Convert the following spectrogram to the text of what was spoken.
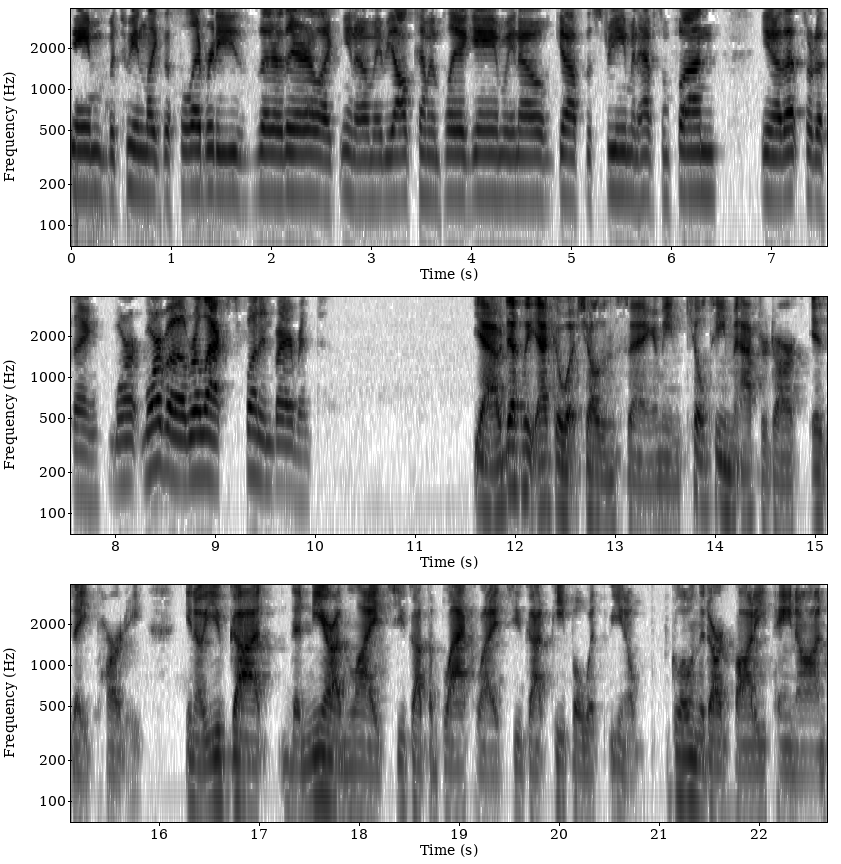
game between like the celebrities that are there. Like, you know, maybe I'll come and play a game. You know, get off the stream and have some fun. You know, that sort of thing. More more of a relaxed, fun environment. Yeah, I would definitely echo what Sheldon's saying. I mean, Kill Team After Dark is a party. You know, you've got the neon lights, you've got the black lights, you've got people with, you know, glow in the dark body paint on.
